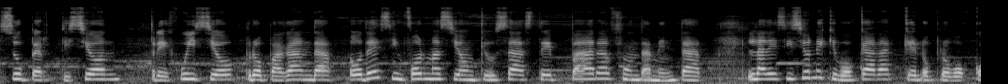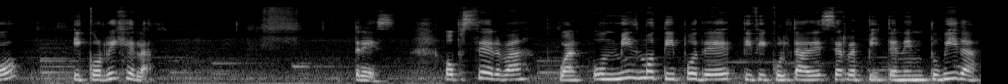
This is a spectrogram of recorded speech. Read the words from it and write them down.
superstición, prejuicio, propaganda o desinformación que usaste para fundamentar la decisión equivocada que lo provocó y corrígela. 3. Observa cuando un mismo tipo de dificultades se repiten en tu vida.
